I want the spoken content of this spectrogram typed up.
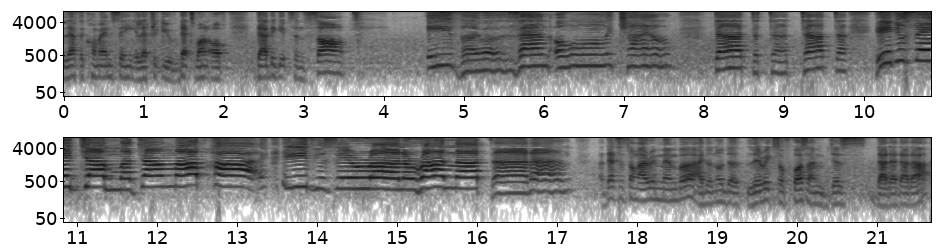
left a comment saying "Electric Youth." That's one of Debbie Gibson's song. If I was an only child, da da da da da. If you say jump, I jump up high. If you say run, I run, da da da. That's a song I remember. I don't know the lyrics, of course. I'm just da da da da.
